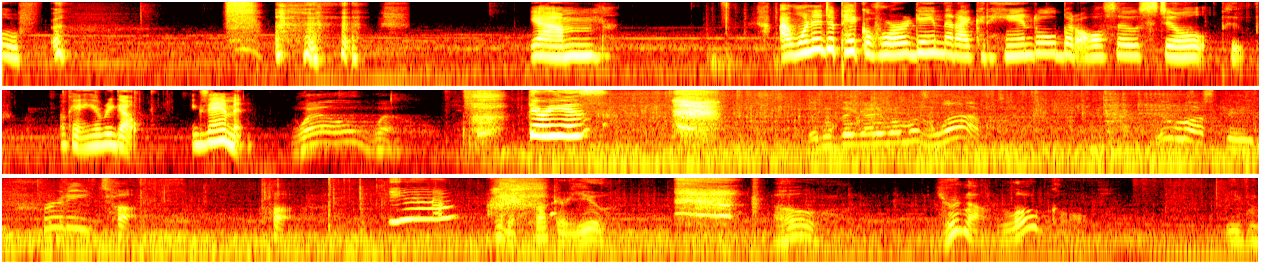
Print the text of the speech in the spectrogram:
Oof. yeah, um, I wanted to pick a horror game that I could handle, but also still poop. Okay, here we go. Examine. Well, well. There he is. Didn't think anyone was left. You must be pretty tough. Huh. Yeah. Who the fuck are you? Oh, you're not local. Even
